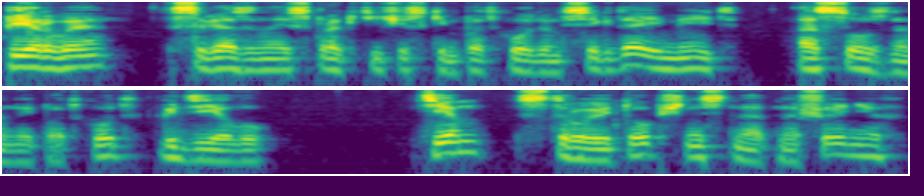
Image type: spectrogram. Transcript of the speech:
Первое, связанное с практическим подходом, всегда имеет осознанный подход к делу. Тем строит общность на отношениях,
